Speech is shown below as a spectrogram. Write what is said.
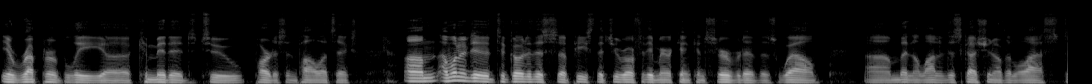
irreparably uh, committed to partisan politics. Um, I wanted to, to go to this piece that you wrote for the American Conservative as well. Um, been a lot of discussion over the last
